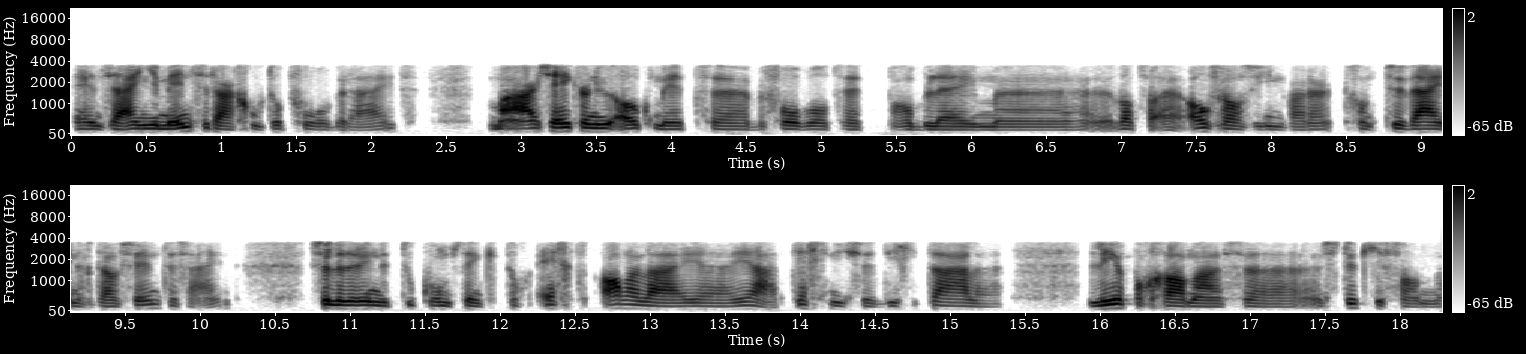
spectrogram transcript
En zijn je mensen daar goed op voorbereid? Maar zeker nu ook met uh, bijvoorbeeld het probleem uh, wat we overal zien, waar er gewoon te weinig docenten zijn, zullen er in de toekomst denk ik toch echt allerlei ja, technische, digitale leerprogramma's een stukje van,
